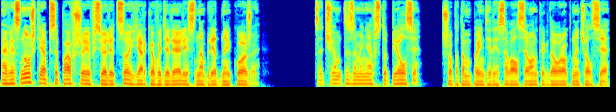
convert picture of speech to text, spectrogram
а веснушки, обсыпавшие все лицо, ярко выделялись на бледной коже. «Зачем ты за меня вступился?» — шепотом поинтересовался он, когда урок начался.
